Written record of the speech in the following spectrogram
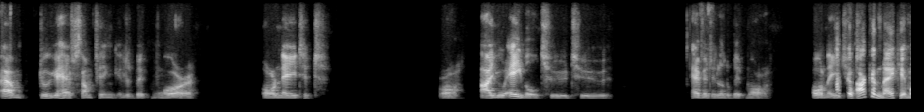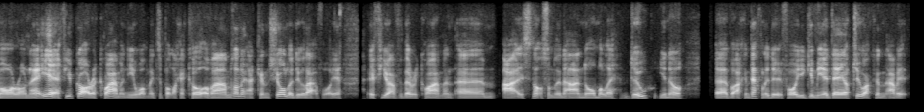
Um, do you have something a little bit more ornated, or are you able to to have it a little bit more I ornated? can, I can make it more on it. Yeah, if you've got a requirement, you want me to put like a coat of arms on it, I can surely do that for you. If you have the requirement, um, I, it's not something that I normally do, you know, uh, but I can definitely do it for you. Give me a day or two, I can have it.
